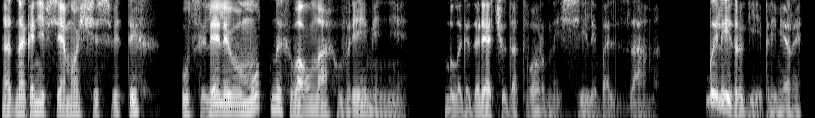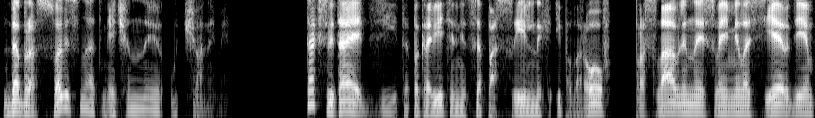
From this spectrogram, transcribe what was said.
Однако не все мощи святых уцелели в мутных волнах времени благодаря чудотворной силе бальзама. Были и другие примеры, добросовестно отмеченные учеными. Так святая Дзита, покровительница посыльных и поваров, прославленная своим милосердием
